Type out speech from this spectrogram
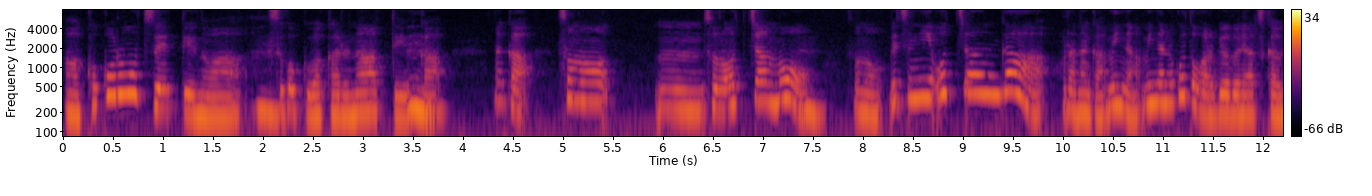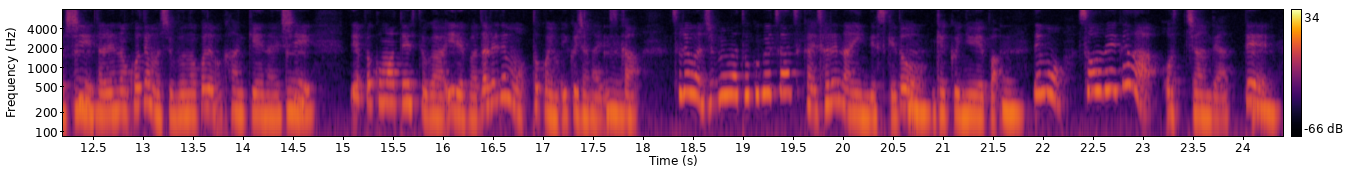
あ心の杖っていうのはうん。すごくわかるなっていうか、なんかそのうんそのおっちゃんも、うん。その別におっちゃんがほらなんかみんなみんなのことをほら平等に扱うし、うん。誰の子でも自分の子でも関係ないし、うん。でやっぱ困ってる人がいれば誰でもどこにも行くじゃないですか、うんそれは自分は特別扱いされないんですけど、うん。逆に言えば、うん。でもそれがおっちゃんであって、うん。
